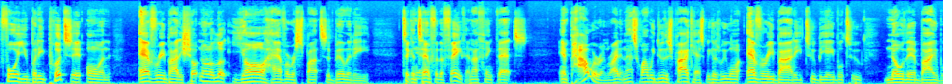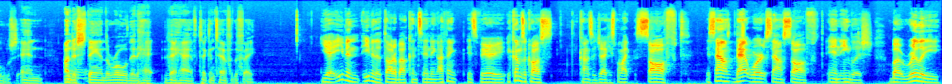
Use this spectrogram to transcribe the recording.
for you, but he puts it on everybody. Show no, no. Look, y'all have a responsibility to contend for the faith, and I think that's empowering, right? And that's why we do this podcast because we want everybody to be able to know their Bibles and understand the role that ha- they have to contend for the faith. Yeah, even even the thought about contending, I think it's very. It comes across kind of Jackie's but like soft. It sounds that word sounds soft in English, but really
